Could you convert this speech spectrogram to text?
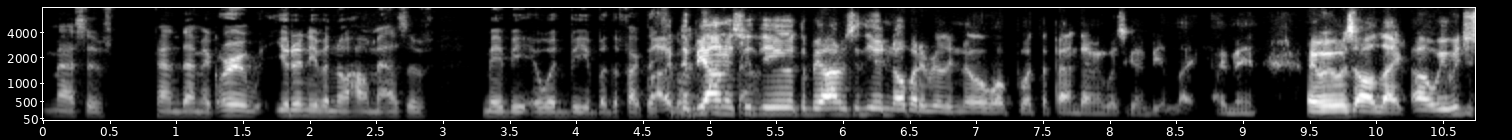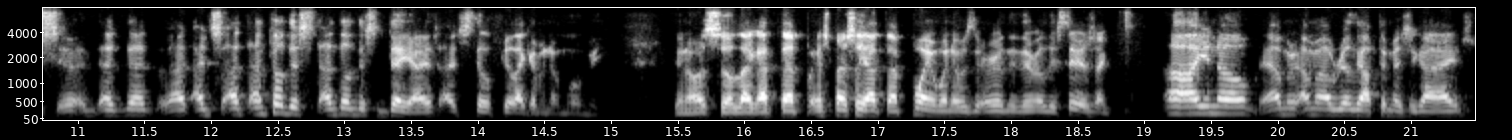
massive pandemic, or you didn't even know how massive maybe it would be. But the fact that uh, to be honest with you, to be honest with you, nobody really knew what, what the pandemic was going to be like. I mean, it was all like, oh, we would just uh, that I, I, until this until this day, I I still feel like I'm in a movie. You know, so like at that, especially at that point when it was the early, the early stage, like, uh, you know, I'm, I'm a really optimistic guy. It's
